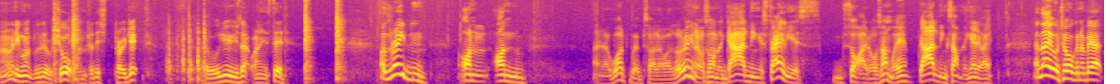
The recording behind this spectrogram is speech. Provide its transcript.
I only want the little short one for this project, so we'll use that one instead. I was reading on on I don't know what website I was. I reckon it was on a Gardening Australia site or somewhere, gardening something anyway, and they were talking about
